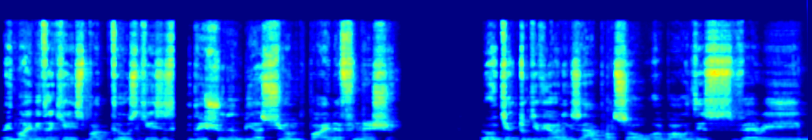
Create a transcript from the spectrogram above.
It might be the case, but those cases, they shouldn't be assumed by definition. Uh, to give you an example, so about this very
